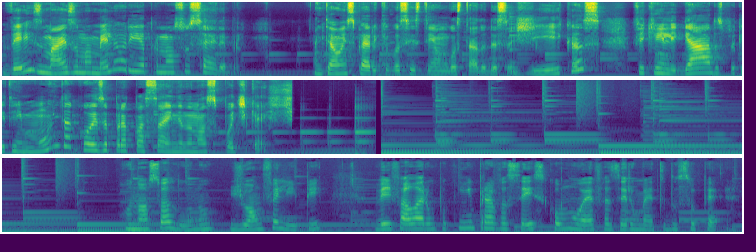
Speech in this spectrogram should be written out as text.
vez mais uma melhoria para o nosso cérebro. Então, espero que vocês tenham gostado dessas dicas. Fiquem ligados, porque tem muita coisa para passar ainda no nosso podcast. Nosso aluno, João Felipe, veio falar um pouquinho para vocês como é fazer o método Supera.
